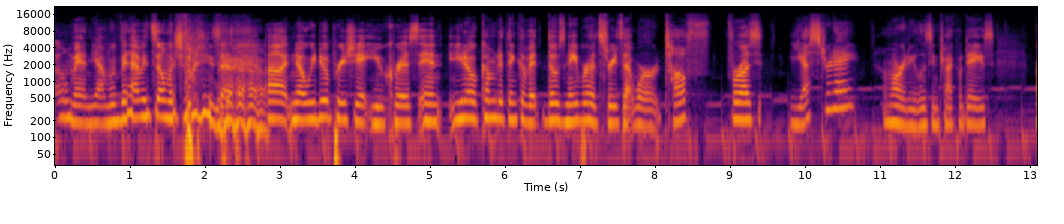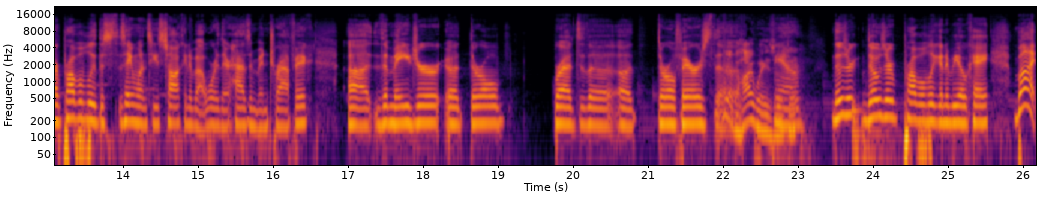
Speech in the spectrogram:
Oh man, yeah, we've been having so much fun. He said, uh, "No, we do appreciate you, Chris." And you know, come to think of it, those neighborhood streets that were tough for us yesterday. I'm already losing track of days. Are probably the same ones he's talking about, where there hasn't been traffic. Uh, the major uh, thoroughbreds, the uh, thoroughfares, the yeah, the highways yeah. there. Those are those are probably going to be okay. But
